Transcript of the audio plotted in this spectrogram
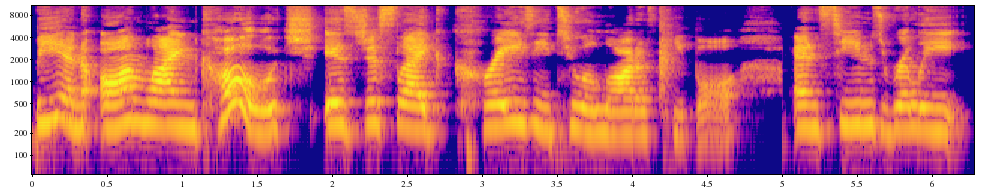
be an online coach is just like crazy to a lot of people and seems really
